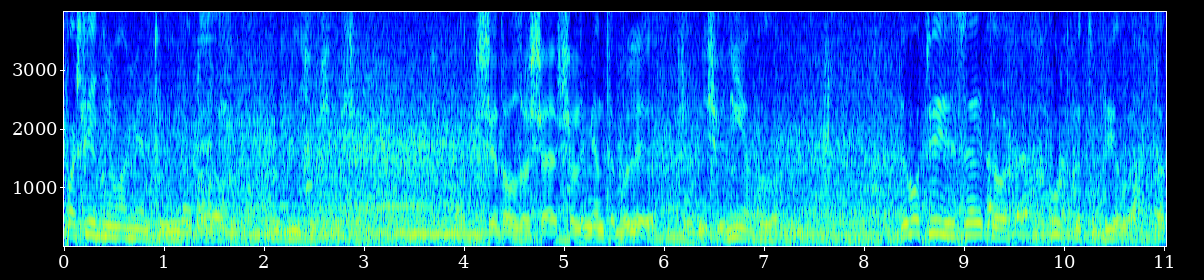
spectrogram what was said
Последний момент увидел, туда уже приблизился и все. Световозвращающие элементы были? Не светили? Не было. И вот из-за этого куртка-то белая, так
